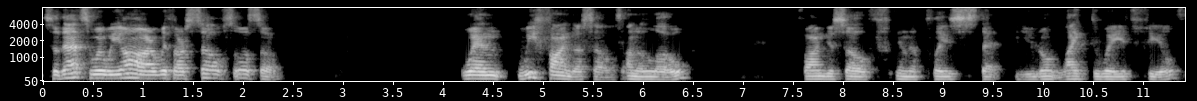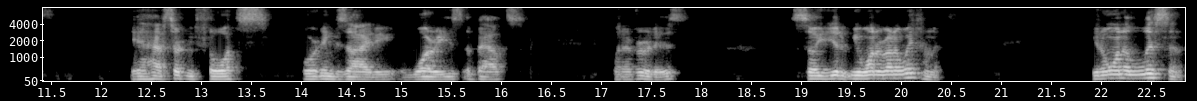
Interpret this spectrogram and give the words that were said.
So that's where we are with ourselves also when we find ourselves on a low, find yourself in a place that you don't like the way it feels, you have certain thoughts or anxiety, worries about whatever it is. So you, you want to run away from it. You don't want to listen.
